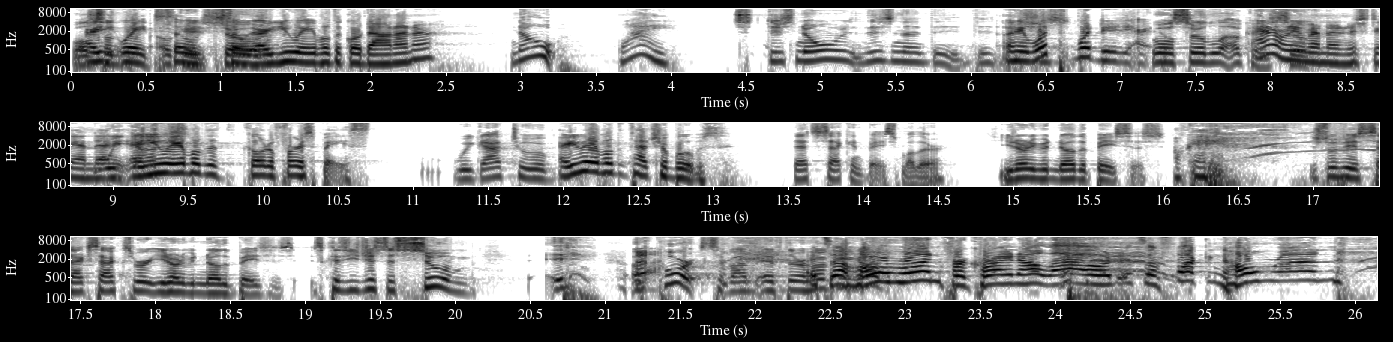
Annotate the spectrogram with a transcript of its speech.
Well, so- you, wait. okay, so, so are you able to go down on her? No. Why? There's no. This is not. the- the- Okay. What? What? Did, I, Well, so okay. I don't so even understand that. we Are you able to go to first base? We got to a, Are you able to touch her boobs? that's second base, mother. You don't even know the basis. Okay. You're supposed to be a sex expert. You don't even know the basis. It's because you just assume. of course, if I'm if they're hooked up. It's hooking a home up run for crying out loud. It's a fucking home run.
